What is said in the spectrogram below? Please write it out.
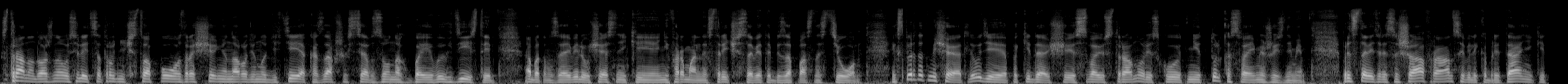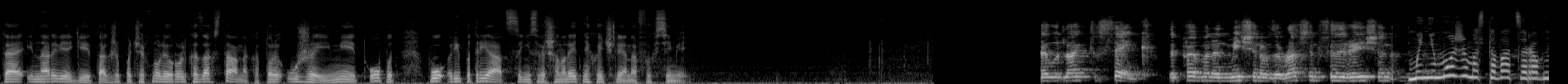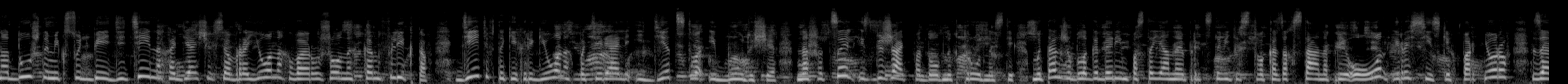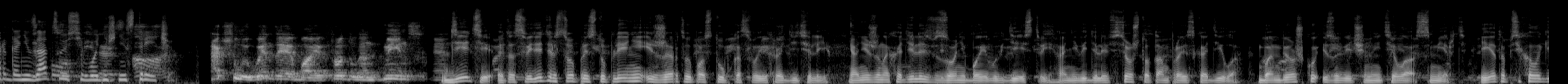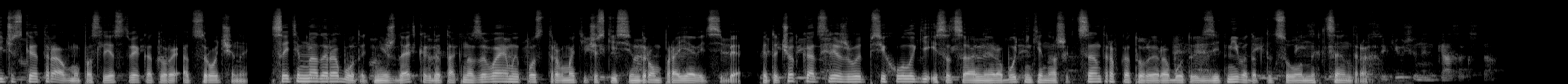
Страны должны усилить сотрудничество по возвращению на родину детей, оказавшихся в зонах боевых действий. Об этом заявили участники неформальной встречи Совета безопасности ООН. Эксперт отмечает, люди, покидающие свою страну, рискуют не только своими жизнями. Представители США, Франции, Великобритании, Китая и Норвегии также подчеркнули роль Казахстана, который уже имеет опыт по репатриации несовершеннолетних и членов их семей. Мы не можем оставаться равнодушными к судьбе детей, находящихся в районах вооруженных конфликтов. Дети в таких регионах потеряли и детство, и будущее. Наша цель – избежать подобных трудностей. Мы также благодарим постоянное представительство Казахстана при ООН и российских партнеров за организацию сегодняшней встречи. Дети – это свидетельство преступлений и жертвы поступка своих родителей. Они же находились в зоне боевых действий. Они видели все, что там происходило. Бомбежку, изувеченные тела, смерть. И это психологическая травма, последствия которой отсрочены. С этим надо работать, не ждать, когда так называемый посттравматический синдром проявит себя. Это четко отслеживают психологи и социальные работники наших центров, которые работают с детьми в адаптационных центрах.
